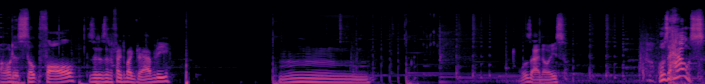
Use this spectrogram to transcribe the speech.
Oh, does silt fall? Does it, is it affected by gravity? Hmm. What was that noise? Oh, it's a house!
